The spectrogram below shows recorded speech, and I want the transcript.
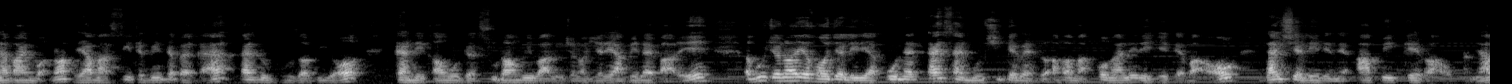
နက်ပိုင်းပေါ့နော်ဖះမှာစီတမင်းတစ်ပတ်ကအလှူပူဇော်ပြီးတော့ကံနေကောင်းမှုအတွက်ဆူတောင်းပေးပါလို့ကျွန်တော်ရေရာပေးလိုက်ပါတယ်အခုကျွန်တော်ရဲ့ဟောချက်လေးတွေကကိုယ်နဲ့တိုက်ဆိုင်မှုရှိခဲ့ပဲဆိုအဖက်မှာပုံမှန်လေးတွေရေးခဲ့ပါအောင် like share လေးတွေနဲ့အားပေးခဲ့ပါအောင်ခင်ဗျာ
